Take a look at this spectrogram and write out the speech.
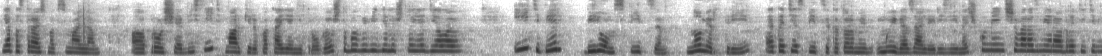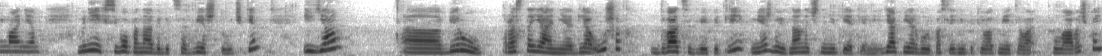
Я постараюсь максимально э, проще объяснить. Маркеры пока я не трогаю, чтобы вы видели, что я делаю. И теперь берем спицы номер 3. Это те спицы, которыми мы вязали резиночку меньшего размера, обратите внимание. Мне их всего понадобится две штучки. И я э, беру расстояние для ушек 22 петли между изнаночными петлями. Я первую и последнюю петлю отметила булавочкой.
